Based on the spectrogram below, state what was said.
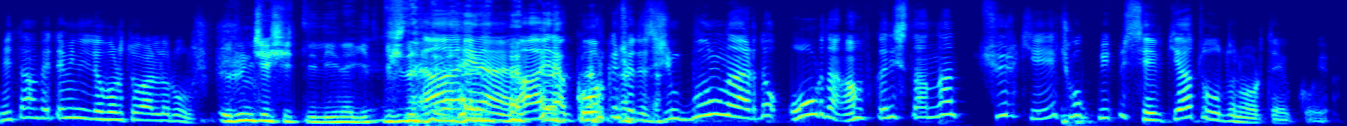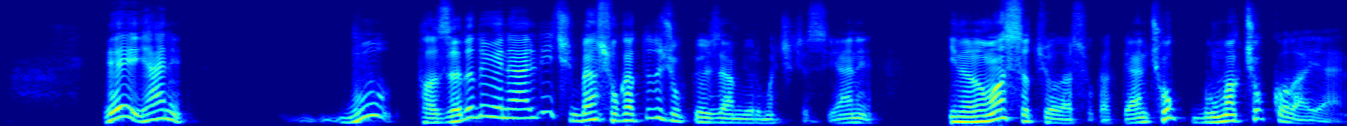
metamfetamin laboratuvarları oluşmuş. Ürün çeşitliliğine gitmişler. Aynen aynen korkunç ötesi. Şimdi bunlar da oradan Afganistan'dan Türkiye'ye çok büyük bir sevkiyat olduğunu ortaya koyuyor. Ve yani bu pazara da yöneldiği için ben sokakta da çok gözlemliyorum açıkçası. Yani inanılmaz satıyorlar sokakta. Yani çok bulmak çok kolay yani.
